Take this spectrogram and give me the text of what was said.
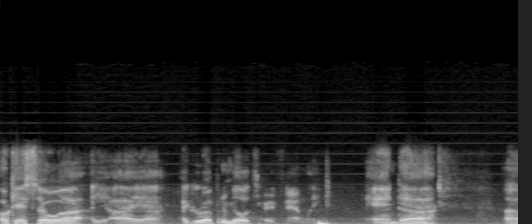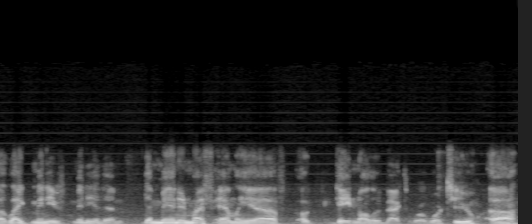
Okay, so uh, I I, uh, I grew up in a military family, and uh, uh, like many many of them, the men in my family, uh, dating all the way back to World War II, uh,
